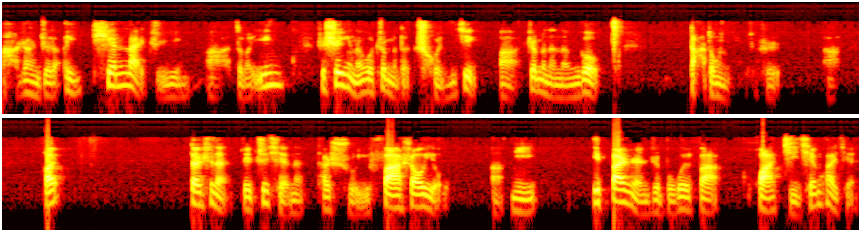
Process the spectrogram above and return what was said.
啊，让你觉得哎，天籁之音啊，怎么音这声音能够这么的纯净啊，这么的能够打动你，就是啊，好。但是呢，这之前呢，它属于发烧友啊，你一般人是不会发花几千块钱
